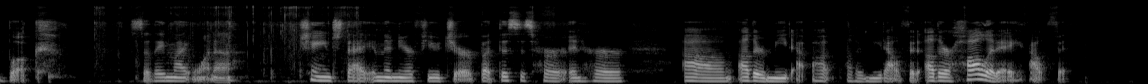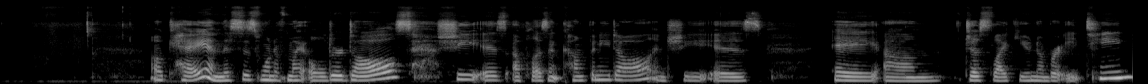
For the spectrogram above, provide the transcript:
book so they might want to change that in the near future but this is her in her um, other Meet uh, other Meet outfit, other holiday outfit. Okay, and this is one of my older dolls. She is a Pleasant Company doll, and she is a um, just like you number 18.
